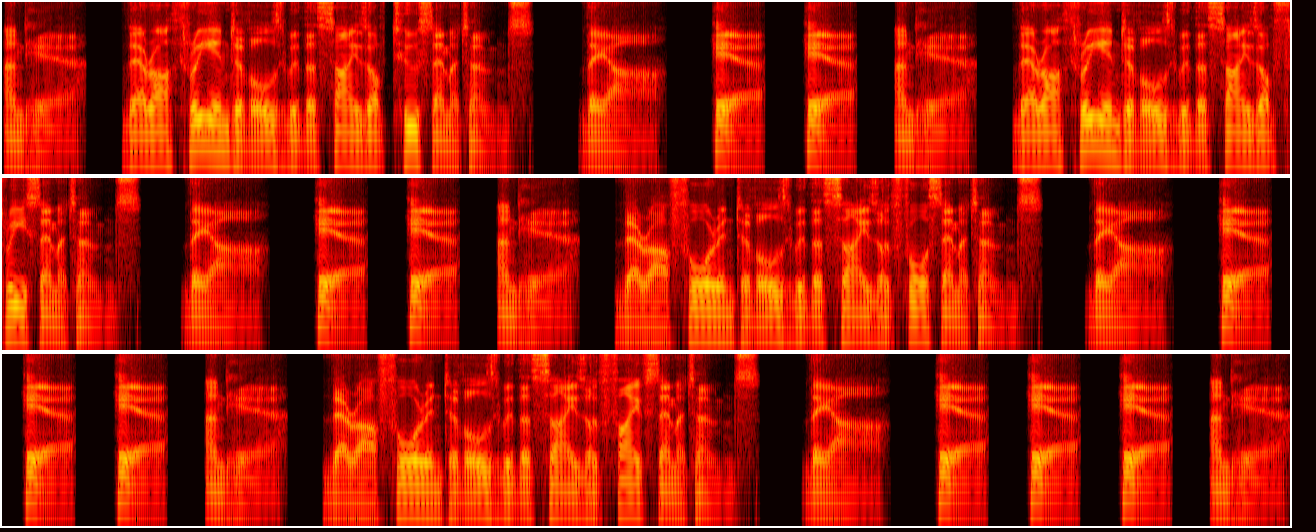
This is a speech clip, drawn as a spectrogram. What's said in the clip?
and here. There are three intervals with the size of two semitones. They are here, here, and here. There are three intervals with the size of three semitones. They are here, here, and here. There are four intervals with the size of four semitones. They are here, here, here, and here. There are four intervals with a size of five semitones. They are here, here, here, and here.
